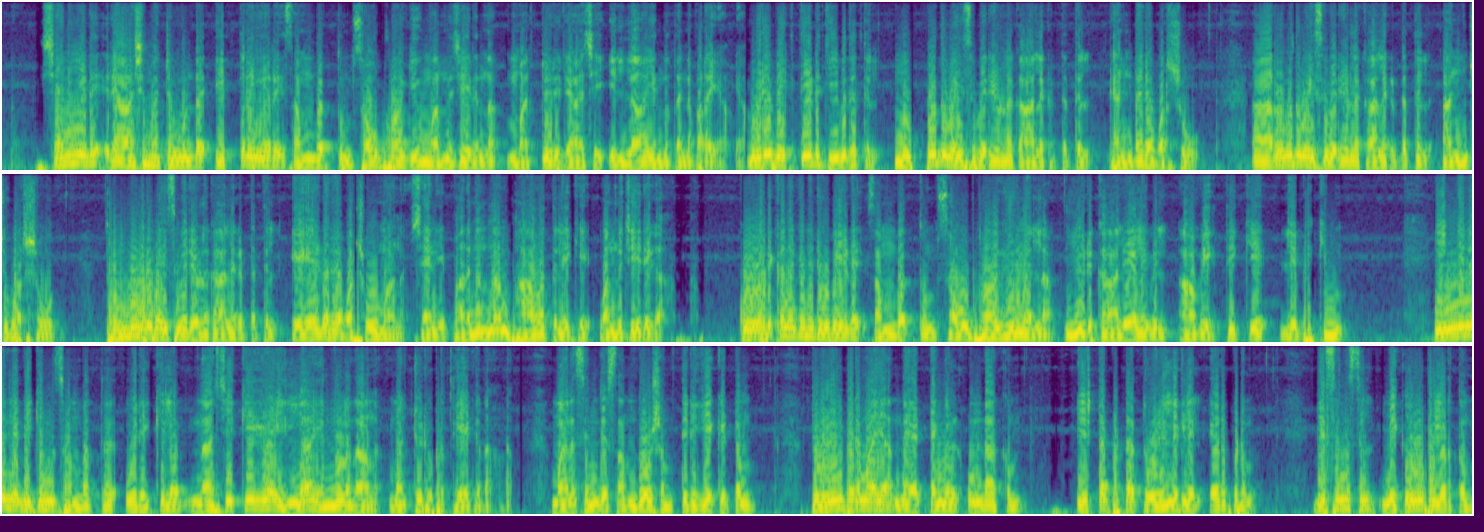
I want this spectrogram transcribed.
ശനിയുടെ രാശിമാറ്റം കൊണ്ട് ഇത്രയേറെ സമ്പത്തും സൗഭാഗ്യവും വന്നു ചേരുന്ന മറ്റൊരു രാശി ഇല്ല എന്ന് തന്നെ പറയാം. ഒരു വ്യക്തിയുടെ ജീവിതത്തിൽ മുപ്പത് വയസ്സ് വരെയുള്ള കാലഘട്ടത്തിൽ രണ്ടര വർഷവും അറുപത് വയസ്സ് വരെയുള്ള കാലഘട്ടത്തിൽ അഞ്ചു വർഷവും തൊണ്ണൂറ് വയസ്സ് വരെയുള്ള കാലഘട്ടത്തിൽ ഏഴര വർഷവുമാണ് ശനി പതിനൊന്നാം ഭാവത്തിലേക്ക് വന്നു ചേരുക. കോടിക്കണക്കിന് രൂപയുടെ സമ്പത്തും സൗഭാഗ്യവുമെല്ലാം ഈ ഒരു കാലയളവിൽ ആ വ്യക്തിക്ക് ലഭിക്കും. ഇങ്ങനെ ലഭിക്കുന്ന സമ്പത്ത് ഒരിക്കലും നശിക്കുകയില്ല എന്നുള്ളതാണ് മറ്റൊരു പ്രത്യേകത. മനസ്സിന്റെ സന്തോഷം തിരികെ കിട്ടും തൊഴിൽപരമായ നേട്ടങ്ങൾ ഉണ്ടാക്കും ഇഷ്ടപ്പെട്ട തൊഴിലുകളിൽ ഏർപ്പെടും ബിസിനസ്സിൽ മികവ് പുലർത്തും.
